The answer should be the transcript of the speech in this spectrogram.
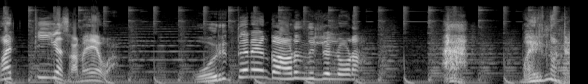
പറ്റിയ സമയമാ ഒരുത്തനെ കാണുന്നില്ലല്ലോടാ. വരുന്നുണ്ടോ വരുന്നുണ്ട്.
